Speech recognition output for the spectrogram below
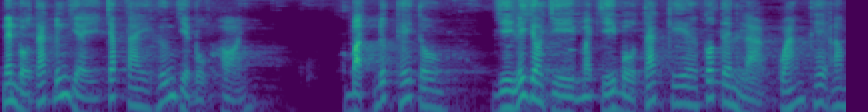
Nên Bồ Tát đứng dậy chắp tay hướng về Bụt hỏi. Bạch Đức Thế Tôn, Vì lý do gì mà vị Bồ Tát kia có tên là Quán Thế Âm?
